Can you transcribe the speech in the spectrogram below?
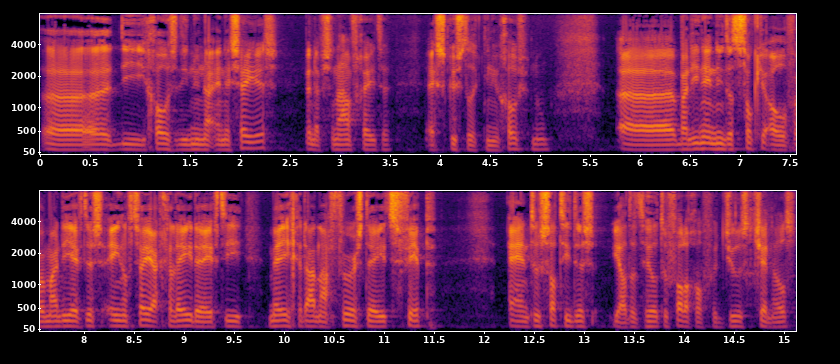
eh die gozer die nu naar NEC is. Ik ben even zijn naam vergeten. Excuus dat ik die nu gozer noem. Eh, maar die neemt nu dat stokje over. Maar die heeft dus één of twee jaar geleden heeft hij meegedaan aan First Dates VIP. En toen zat hij dus, je had het heel toevallig over Juice Channels,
